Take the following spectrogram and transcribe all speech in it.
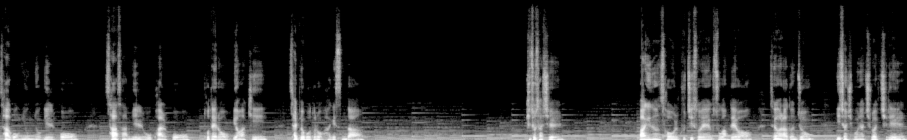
40661호 431585 토대로 명확히 살펴보도록 하겠습니다. 기초사실. 망인은 서울 구치소에 수감되어 생활하던 중 2015년 7월 7일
